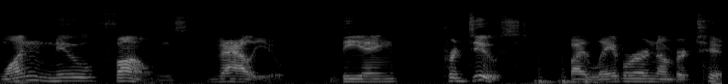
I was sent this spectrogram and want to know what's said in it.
one new phone's value being produced by laborer number two.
